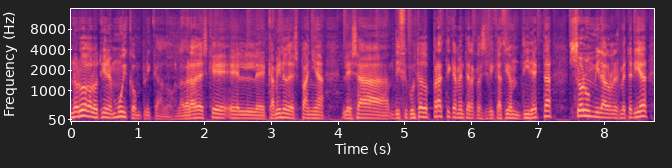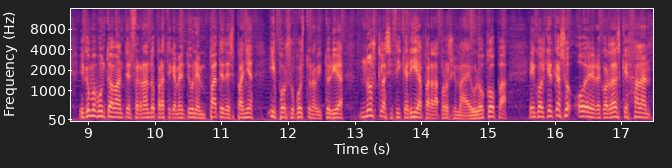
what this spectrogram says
Noruega lo tiene muy complicado. La verdad es que el eh, camino de España les ha dificultado prácticamente la clasificación directa. Solo un milagro les metería y como apuntaba antes Fernando, prácticamente un empate de España y por supuesto una victoria nos clasificaría para la próxima Eurocopa. En cualquier caso, eh, recordarás que Haaland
